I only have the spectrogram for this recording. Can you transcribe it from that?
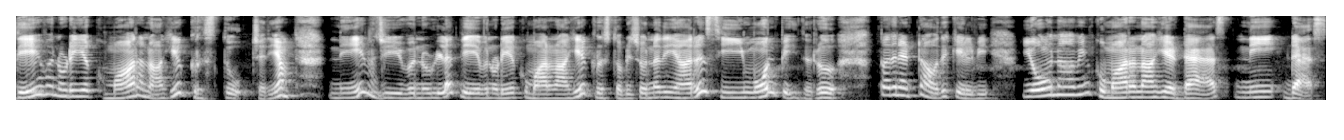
தேவனுடைய குமாரனாகிய கிறிஸ்து. சரியா? நீர் ஜீவனுள்ள தேவனுடைய குமாரனாகிய கிறிஸ்து. அப்படி சொன்னது யாரு? சீமோன் பேதுரு. பதினெட்டாவது கேள்வி. யோனாவின் குமாரனாகிய டேஸ் நீ டேஸ்.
